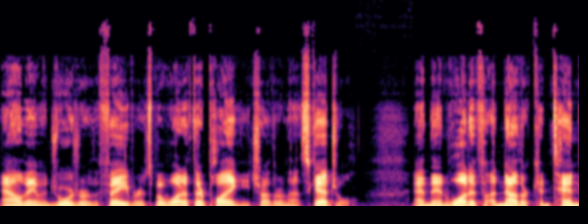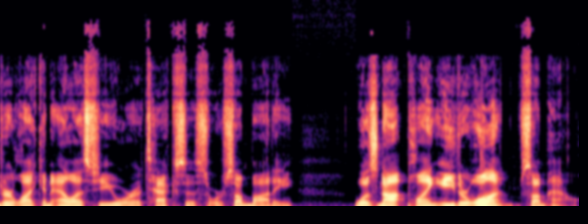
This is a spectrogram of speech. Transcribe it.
Alabama and Georgia are the favorites. But what if they're playing each other on that schedule? And then what if another contender like an LSU or a Texas or somebody was not playing either one somehow,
